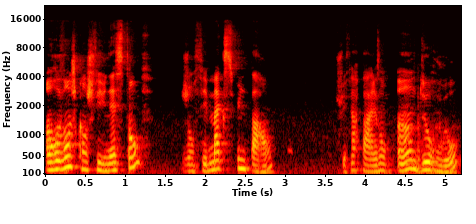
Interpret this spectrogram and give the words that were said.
En revanche, quand je fais une estampe, j'en fais max une par an. Je vais faire par exemple un, deux rouleaux.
